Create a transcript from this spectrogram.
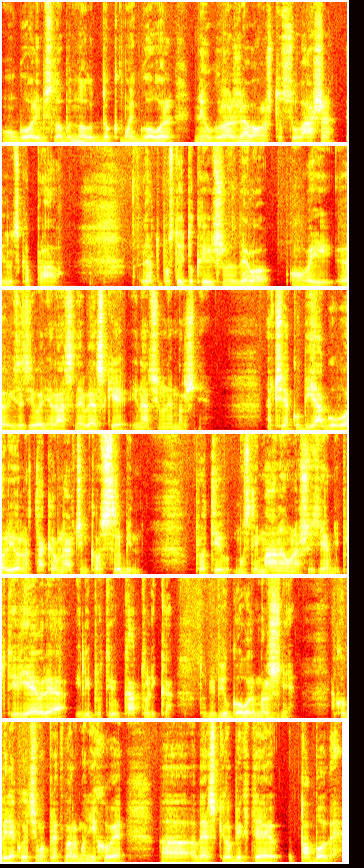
govorim slobodno dok moj govor ne ugrožava ono što su vaša ljudska prava. Zato postoji to krivično delo ovaj, e, izazivanje rasne, verske i nacionalne mržnje. Znači, ako bi ja govorio na takav način kao Srbin, protiv muslimana u našoj zemlji, protiv jevreja ili protiv katolika, to bi bio govor mržnje. Ako bi rekao da ćemo pretvaramo njihove a, verske objekte u pubove,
